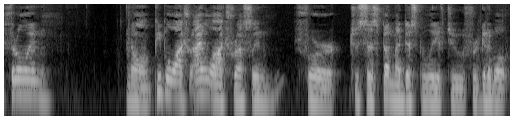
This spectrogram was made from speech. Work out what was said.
throw in, know, people watch, I watch wrestling for, to suspend my disbelief, to forget about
